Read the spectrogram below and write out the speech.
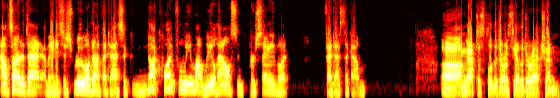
outside of that, I mean, it's just really well done, fantastic. Not quite fully in my wheelhouse and per se, but fantastic album. Uh, I'm gonna have to split the difference the other direction.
